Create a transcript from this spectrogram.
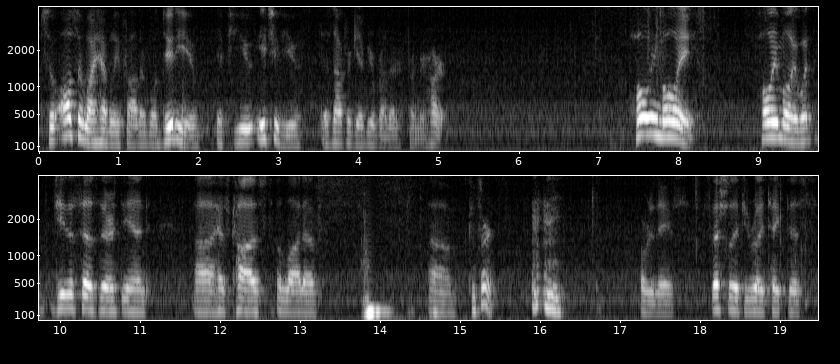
So also my heavenly Father will do to you if you, each of you, does not forgive your brother from your heart. Holy moly! Holy moly! What Jesus says there at the end uh, has caused a lot of um, concern over the days, especially if you really take this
